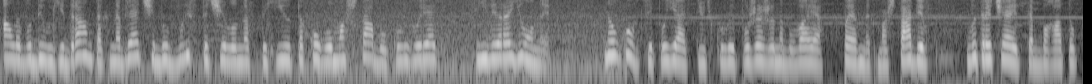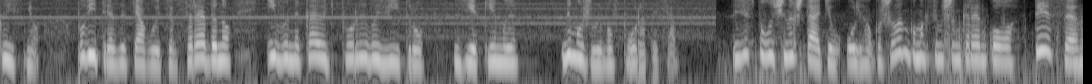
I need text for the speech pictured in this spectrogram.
Але води у гідрантах навряд чи би вистачило на стихію такого масштабу, коли горять цілі райони. Науковці пояснюють, коли пожежа набуває певних масштабів, витрачається багато кисню, повітря затягується всередину і виникають пориви вітру, з якими неможливо впоратися. Зі Сполучених Штатів Ольга Кошеленко, Максим Шинкаренко, ТСН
